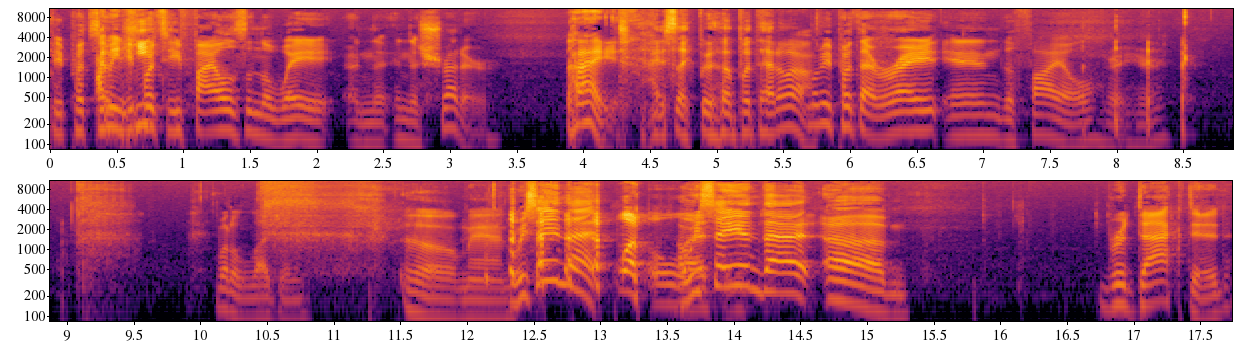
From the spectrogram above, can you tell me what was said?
He puts. I mean, he, he- puts. He files in the way in the in the shredder. right. I just like put, put that on. Let me put that right in the file right here. What a legend! oh man, Are we saying that? What a Are we saying that um, redacted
